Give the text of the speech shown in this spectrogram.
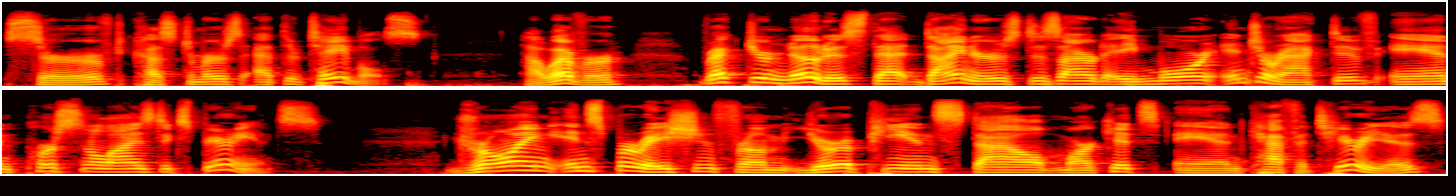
served customers at their tables. However, Rector noticed that diners desired a more interactive and personalized experience. Drawing inspiration from European style markets and cafeterias,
